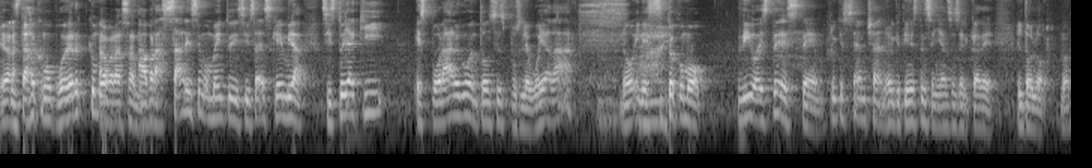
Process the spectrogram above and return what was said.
yeah. Necesitaba como poder como Abrazarlo. abrazar ese momento y decir, ¿sabes qué? Mira, si estoy aquí es por algo, entonces pues le voy a dar. ¿no? Y necesito como, digo, este, este, creo que es Sam Chan, ¿no? el que tiene esta enseñanza acerca de el dolor. ¿no?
